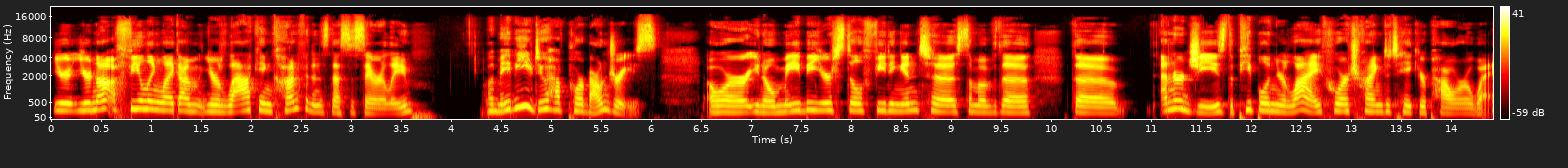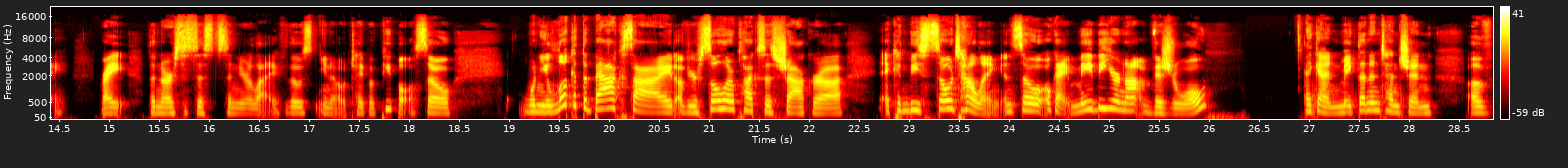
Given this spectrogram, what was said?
you're you're not feeling like I'm you're lacking confidence necessarily. But maybe you do have poor boundaries. Or, you know, maybe you're still feeding into some of the the energies, the people in your life who are trying to take your power away, right? The narcissists in your life, those, you know, type of people. So when you look at the backside of your solar plexus chakra, it can be so telling. And so, okay, maybe you're not visual. Again, make that intention of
